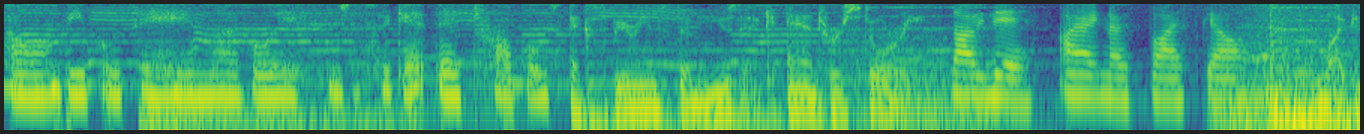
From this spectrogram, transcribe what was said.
I want people to hear my voice and just forget their troubles. Experience the music and her story. Know this. I ain't no Spice Girl. Like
